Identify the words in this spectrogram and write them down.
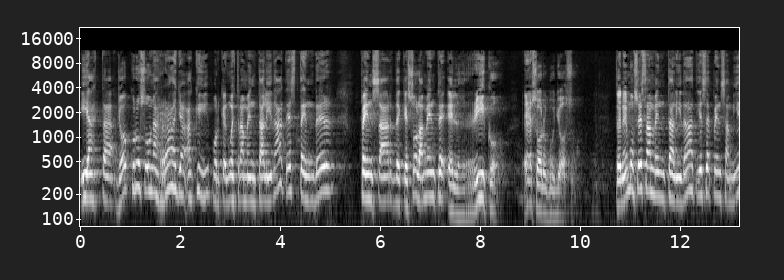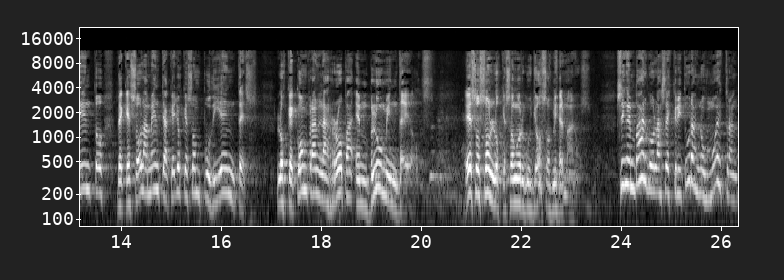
y hasta yo cruzo una raya aquí porque nuestra mentalidad es tender pensar de que solamente el rico es orgulloso. Tenemos esa mentalidad y ese pensamiento de que solamente aquellos que son pudientes, los que compran la ropa en Bloomingdale's, esos son los que son orgullosos, mis hermanos. Sin embargo, las escrituras nos muestran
